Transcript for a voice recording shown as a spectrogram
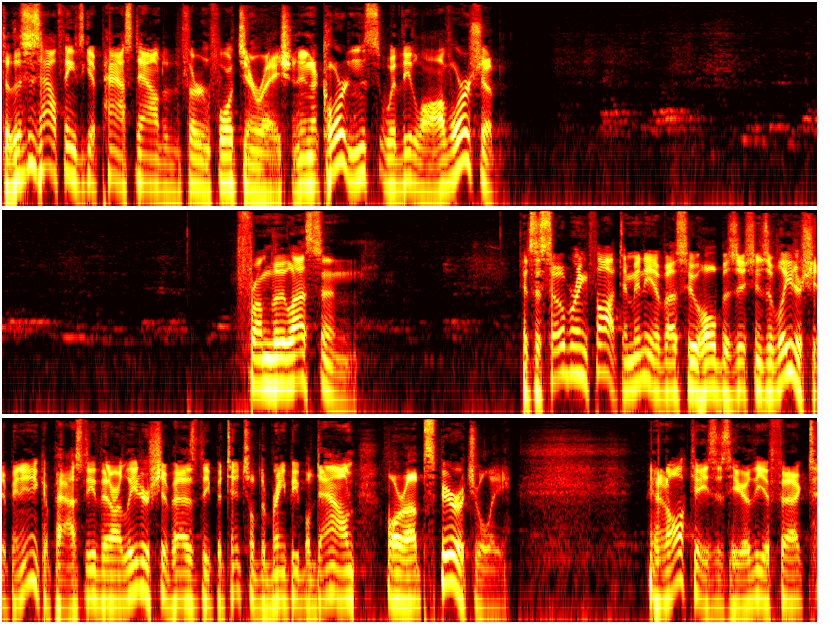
So, this is how things get passed down to the third and fourth generation in accordance with the law of worship. From the lesson, it's a sobering thought to many of us who hold positions of leadership in any capacity that our leadership has the potential to bring people down or up spiritually. And in all cases here, the effect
